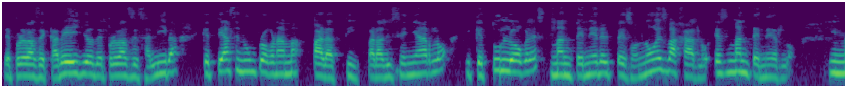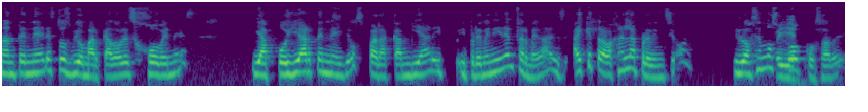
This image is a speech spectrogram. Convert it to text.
de pruebas de cabello, de pruebas de saliva, que te hacen un programa para ti, para diseñarlo y que tú logres mantener el peso. No es bajarlo, es mantenerlo. Y mantener estos biomarcadores jóvenes y apoyarte en ellos para cambiar y, prevenir enfermedades. Hay que trabajar en la prevención y lo hacemos poco, ¿sabes?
